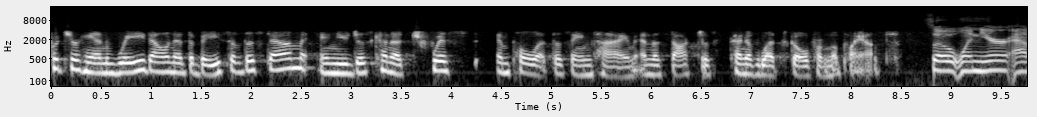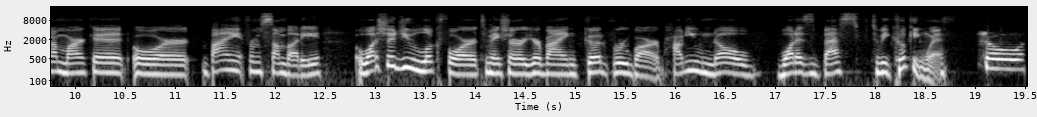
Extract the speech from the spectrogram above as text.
put your hand way down at the base of the stem and you just kind of twist and pull at the same time and the stalk just kind of lets go from the plant. So when you're at a market or buying it from somebody, what should you look for to make sure you're buying good rhubarb? How do you know what is best to be cooking with? So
